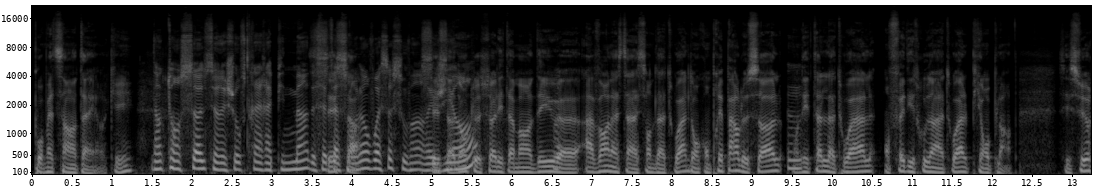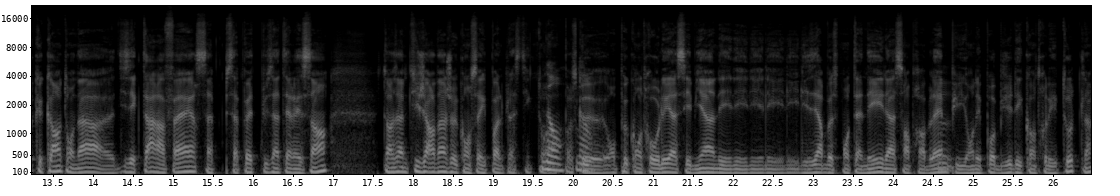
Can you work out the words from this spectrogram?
pour mettre ça en terre, OK? Donc, ton sol se réchauffe très rapidement de cette façon-là. On voit ça souvent en C'est région. ça. Donc, le sol est amendé euh, avant l'installation de la toile. Donc, on prépare le sol, on Mm. étale la toile, on fait des trous dans la toile, puis on plante. C'est sûr que quand on a euh, 10 hectares à faire, ça, ça peut être plus intéressant. Dans un petit jardin, je ne le conseille pas, le plastique noir, Non, parce qu'on peut contrôler assez bien les, les- les- les- les- les herbes spontanées, là, sans problème, Mm. puis on n'est pas obligé de les contrôler toutes, là.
